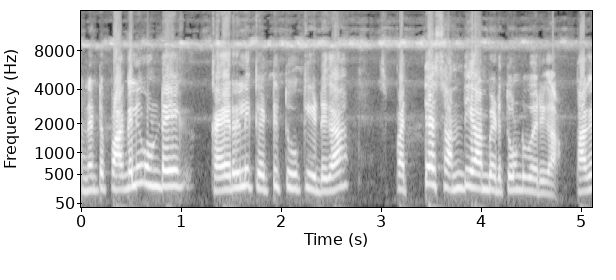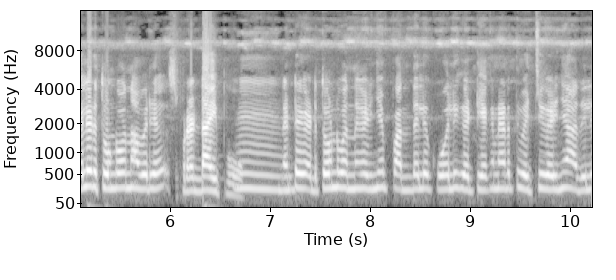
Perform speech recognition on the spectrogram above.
എന്നിട്ട് പകൽ കൊണ്ടുപോയി കയറിൽ കെട്ടി തൂക്കി ഇടുക. പറ്റ സന്ധ്യയാകുമ്പോൾ എടുത്തോണ്ട് വരിക. പകലെടുത്തോണ്ട് വന്ന് അവർ സ്പ്രെഡായി പോകും എന്നിട്ട് എടുത്തോണ്ട് വന്നു കഴിഞ്ഞ് പന്തൽ കോലി കെട്ടിയേക്കനടുത്ത് വെച്ച് കഴിഞ്ഞാൽ അതിൽ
